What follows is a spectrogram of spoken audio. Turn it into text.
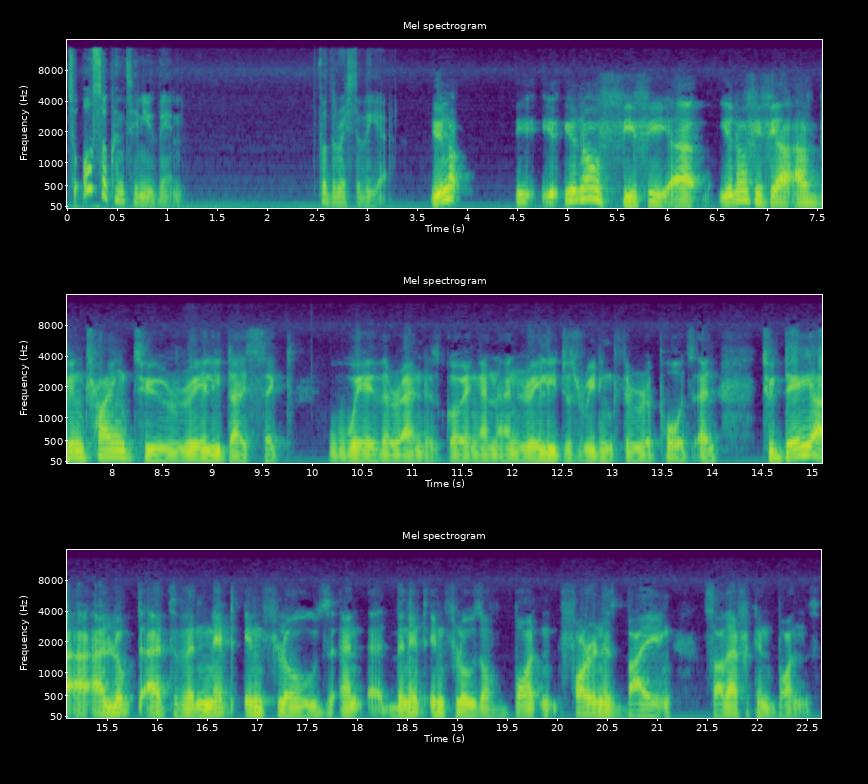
to also continue then for the rest of the year? You know, you, you know, Fifi, uh, you know, Fifi, I, I've been trying to really dissect where the rand is going and, and really just reading through reports. And today I, I looked at the net inflows and uh, the net inflows of bond, foreigners buying South African bonds.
